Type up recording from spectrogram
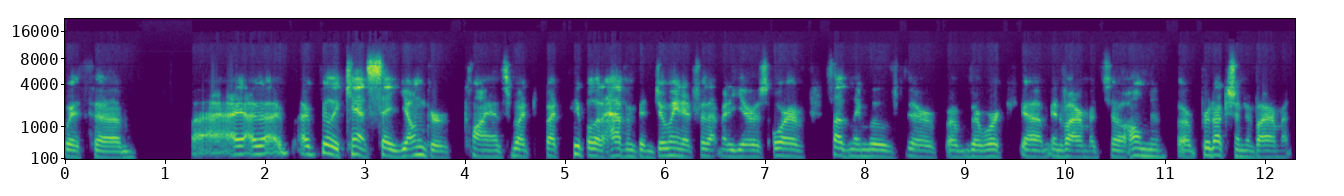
with, um, I, I, I really can't say younger clients, but but people that haven't been doing it for that many years or have suddenly moved their their work um, environment to a home or production environment.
